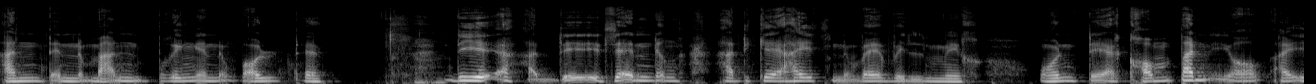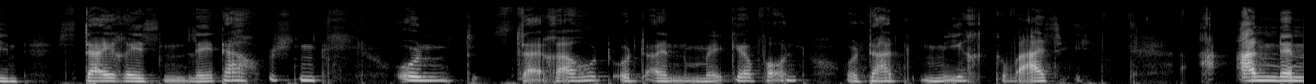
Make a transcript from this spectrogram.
an den Mann bringen wollte. Die, die Sendung hat geheißen, wer will mich? Und der Kompagnon war in steirischen Lederhosen und Steigerhut und ein Megafon und hat mich quasi an den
